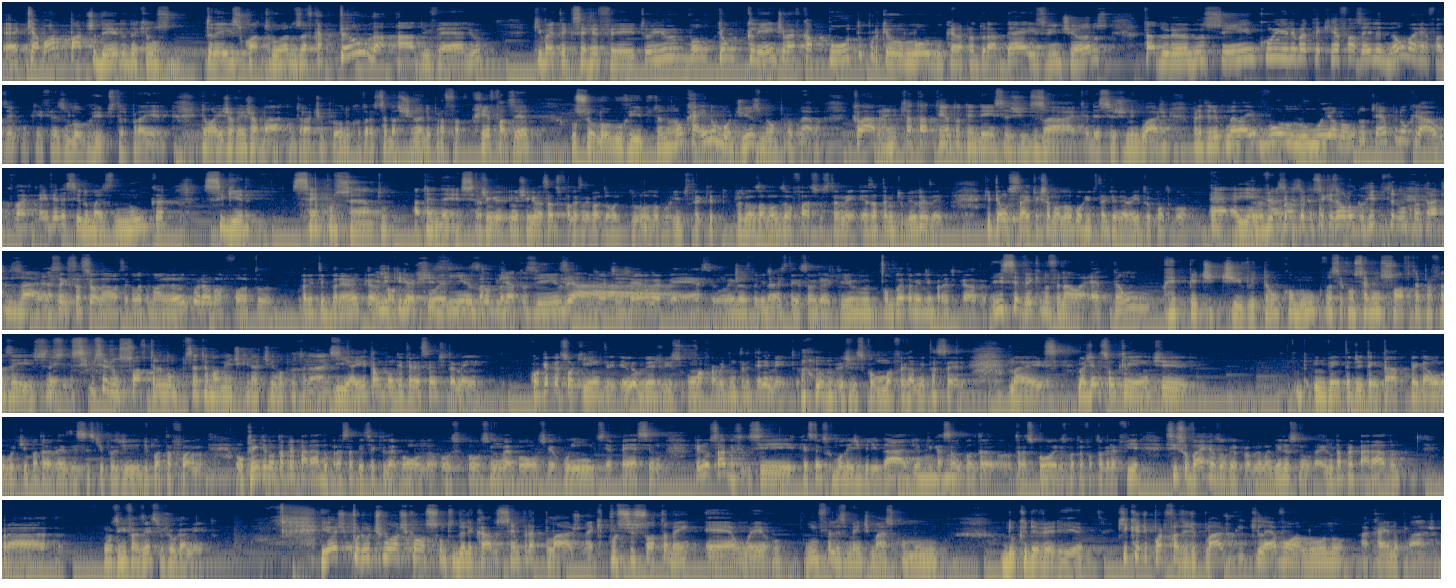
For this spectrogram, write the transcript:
é que a maior parte dele, daqui a uns 3, 4 anos, vai ficar tão datado e velho que vai ter que ser refeito e o teu cliente vai ficar puto porque o logo que era para durar 10, 20 anos tá durando 5 e ele vai ter que refazer, ele não vai refazer com quem fez o logo hipster para ele. Então aí já vem Jabá, contrate o Bruno, contrate o Sebastiani para refazer o seu logo hipster. Então cair no modismo é um problema. Claro, a gente precisa estar atento a tendências de design, tendências de linguagem para entender como ela evolui ao longo do tempo e não criar algo que vai ficar envelhecido, mas nunca seguir 100% a tendência. Eu achei, eu achei engraçado você falar esse negócio do, do logo hipster, que para os meus alunos eu faço isso também. Exatamente o mesmo exemplo. Que tem um site que chama logohipstergenerator.com. É, e aí faz, se você quiser um logo hipster num contrato de design. É sensacional. Você coloca uma âncora, uma foto preta e branca. Ele cria xizinhos, objetozinhos e a... Já te gera um EPS, não lembro exatamente né? que extensão de arquivo, completamente impraticável. E você vê que no final é tão repetitivo e tão comum que você consegue um software para fazer isso. Sim. Se seja um software, não precisa ter uma mente criativa por trás. E aí tá um ponto interessante também. Qualquer pessoa que entre, eu, eu vejo isso como uma forma de entretenimento, eu não vejo isso como uma ferramenta séria. Mas imagine se um cliente inventa de tentar pegar um logotipo através desses tipos de, de plataforma. O cliente não está preparado para saber se aquilo é bom ou, não, ou, ou, se não é bom, se é ruim, se é péssimo. Ele não sabe se, se questões como legibilidade, uhum. aplicação contra outras cores, contra fotografia, se isso vai resolver o problema dele ou se não vai. Ele não está preparado para conseguir fazer esse julgamento. E acho que por último, acho que um assunto delicado sempre é plágio, né? Que por si só também é um erro, infelizmente, mais comum do que deveria. O que, que a gente pode fazer de plágio? O que, que leva um aluno a cair no plágio?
